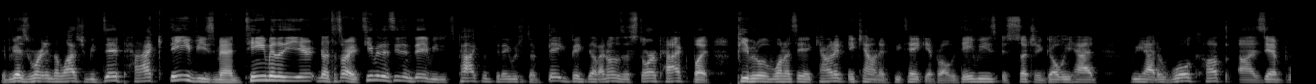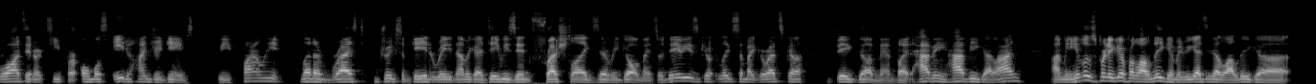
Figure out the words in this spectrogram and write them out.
if you guys weren't in the live stream, we did pack Davies, man. Team of the year, no, sorry, team of the season Davies. We packed them today, which is a big, big deal. I know it was a store pack, but people don't want to say it counted. It counted. We take it, bro. Davies is such a go. We had we had a World Cup. Uh, brought in our team for almost 800 games. We finally let him rest, drink some Gatorade. Now we got Davies in, fresh legs. There we go, man. So Davies to my Goretzka, big dub, man. But having Javi Galan, I mean, he looks pretty good for La Liga. I mean, if you guys need a La Liga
